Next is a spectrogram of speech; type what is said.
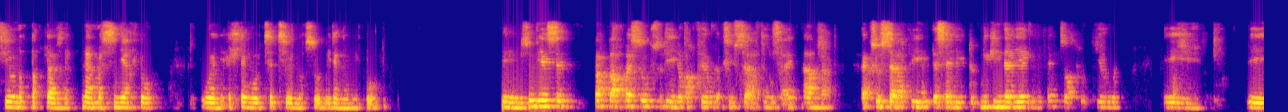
сиунертартаана наамассиниарлугу uan allangu tatsiunnersuum ilangumiku ehm suviassa parparpassuursutiinoqarfiuq aksussaartumisai aama aksussaarfi tasanittut nikinnaviagitat soorluk e ee ee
